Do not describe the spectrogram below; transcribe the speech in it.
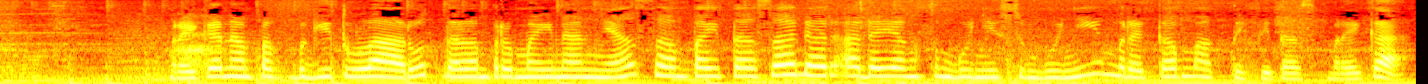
Mereka nampak begitu larut dalam permainannya sampai tak sadar ada yang sembunyi-sembunyi merekam aktivitas mereka.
